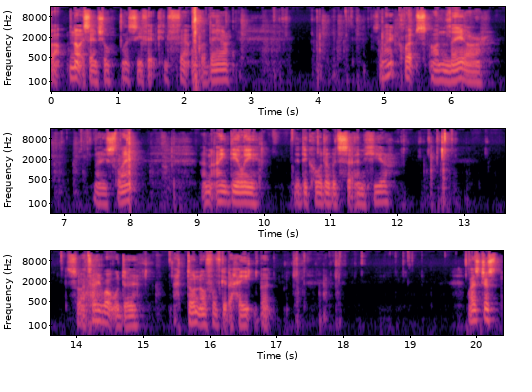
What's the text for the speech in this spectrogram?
but not essential. Let's see if it can fit over there. So that clips on there nicely, and ideally the decoder would sit in here. So I'll tell you what we'll do. I don't know if we've got the height, but let's just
